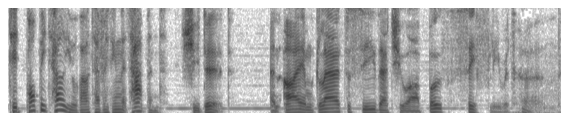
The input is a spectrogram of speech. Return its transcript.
Did Poppy tell you about everything that's happened? She did. And I am glad to see that you are both safely returned.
